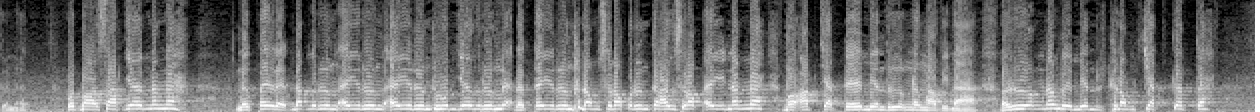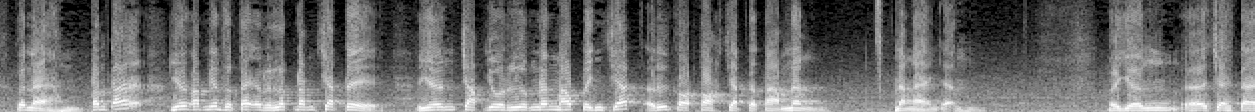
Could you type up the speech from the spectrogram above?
គឺណាពុទ្ធបរិស័ទយើងហ្នឹងណា នៅពេលដែលដឹករឿងអីរឿងអីរឿងខ្លួនយើងរឿងអ្នកដតីរឿងក្នុងស្រុករឿងក្រៅស្រុកអីហ្នឹងណាបើអត់ចិត្តទេមានរឿងហ្នឹងមកពីណារឿងហ្នឹងវាមានក្នុងចិត្តគិតណាគឺណាប៉ុន្តែយើងអត់មានសតិរលឹកដឹងចិត្តទេ យើងចាប់យករឿងហ្នឹងមកពេញចិត្តឬក៏តោះចិត្តទៅតាមហ្នឹងហ្នឹងឯងចាបើយើងចេះតែ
